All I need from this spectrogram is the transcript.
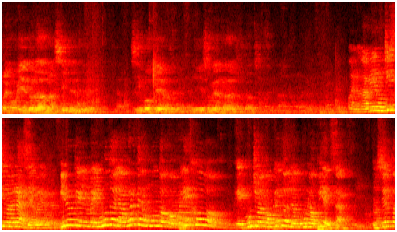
removiendo nada más sin, este, sin boteo y eso me da, resultados. Bueno, Gabriel, muchísimas gracias. Vieron que el, el mundo de la huerta es un mundo complejo, es mucho más complejo de lo que uno piensa, ¿no es cierto?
